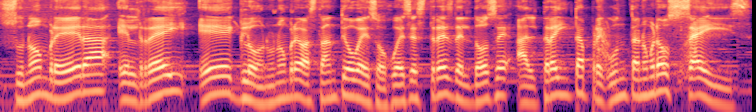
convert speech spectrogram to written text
Su nombre era el rey Eglon, un hombre bastante obeso. Jueces 3 del 12 al 30, pregunta número 6.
